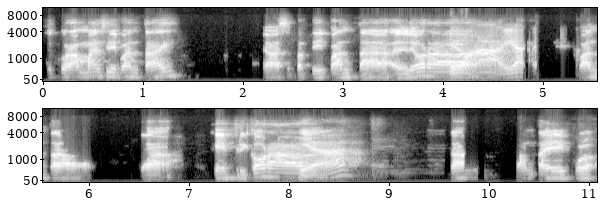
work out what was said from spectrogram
Cukup ramai sini pantai. Ya seperti pantai Eliora Leora ya. Pantai ya Kefri Coral ya. Pantai Pulau,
